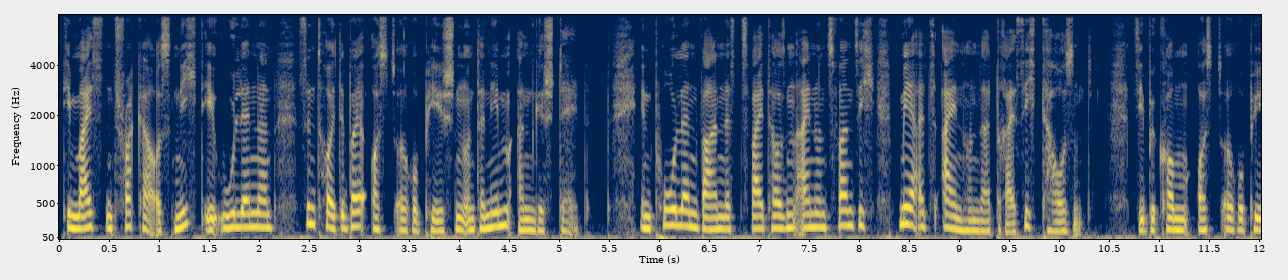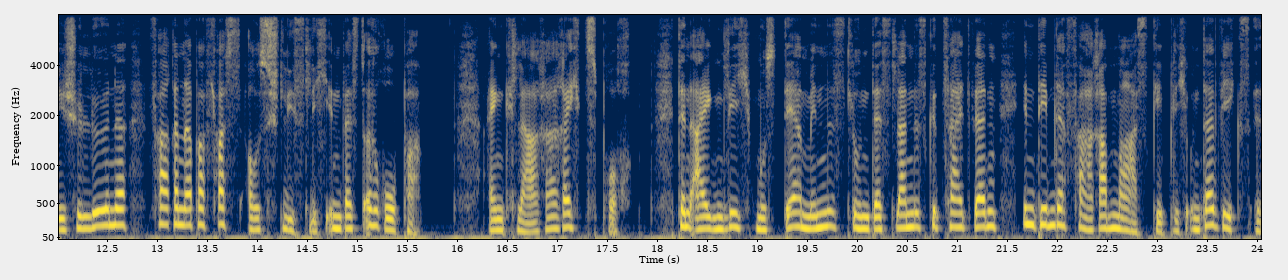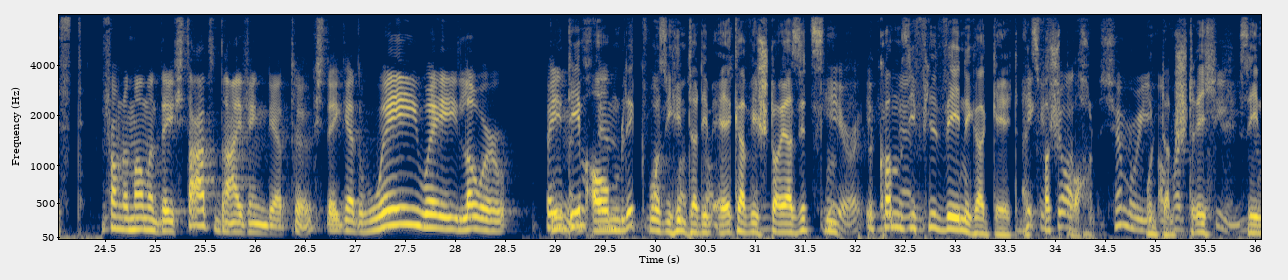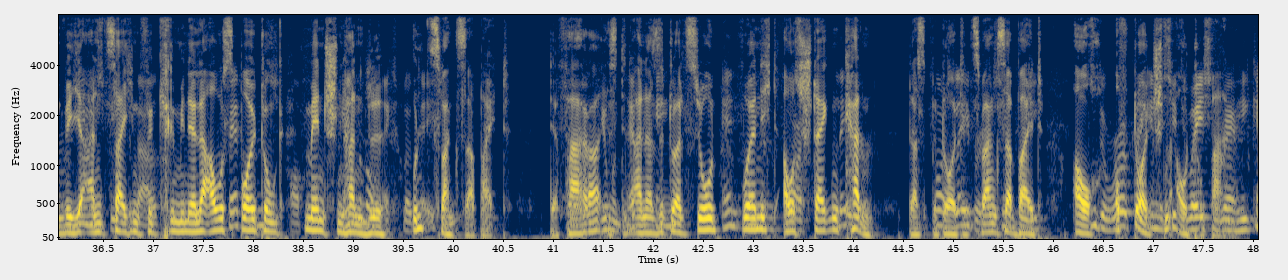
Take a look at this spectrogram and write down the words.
Die meisten Trucker aus Nicht-EU-Ländern sind heute bei osteuropäischen Unternehmen angestellt. In Polen waren es 2021 mehr als 130.000. Sie bekommen osteuropäische Löhne, fahren aber fast ausschließlich in Westeuropa. Ein klarer Rechtsbruch. Denn eigentlich muss der Mindestlohn des Landes gezahlt werden, in dem der Fahrer maßgeblich unterwegs ist. From the moment they start driving their trucks, they get way, way lower In dem Augenblick, wo sie hinter dem Lkw-Steuer sitzen, bekommen sie viel weniger Geld als versprochen. Unterm Strich sehen wir hier Anzeichen für kriminelle Ausbeutung, Menschenhandel und Zwangsarbeit. Der Fahrer ist in einer Situation, wo er nicht aussteigen kann. Das bedeutet Zwangsarbeit, auch auf deutschen Autobahnen.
